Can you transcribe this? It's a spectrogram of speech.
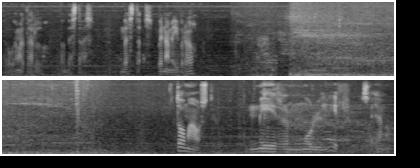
pero voy a matarlo. ¿Dónde estás? ¿Dónde estás? Ven a mí, bro. Toma, hostia. Mirmulnir se llama.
